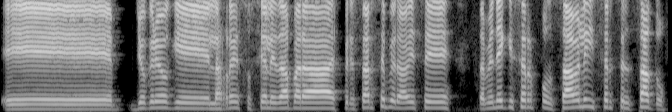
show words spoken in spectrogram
Eh, yo creo que las redes sociales da para expresarse, pero a veces también hay que ser responsable y ser sensato.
